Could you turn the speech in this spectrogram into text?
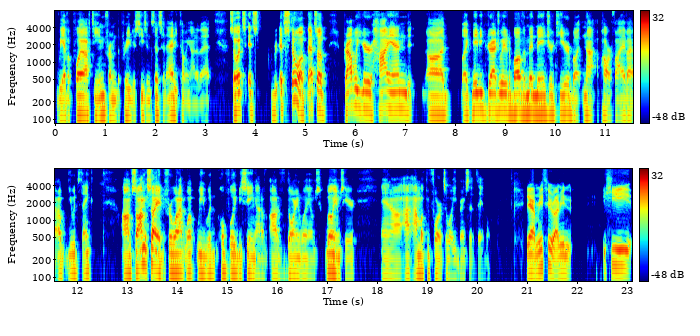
we have a playoff team from the previous season, Cincinnati, coming out of that. So it's it's it's still a that's a probably your high end uh, like maybe graduated above a mid major tier, but not a power five. I, I, you would think. Um, so I'm excited for what I, what we would hopefully be seeing out of out of Dorian Williams Williams here, and uh, I, I'm looking forward to what he brings to the table. Yeah, me too. I mean, he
